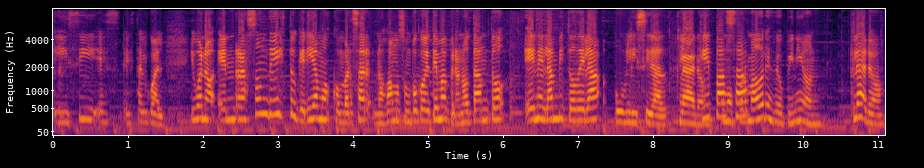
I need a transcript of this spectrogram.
Y sí, es, es tal cual. Y bueno, en razón de esto queríamos conversar, nos vamos un poco de tema, pero no tanto, en el ámbito de la publicidad. Claro, ¿Qué como pasa? formadores de opinión. Claro,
